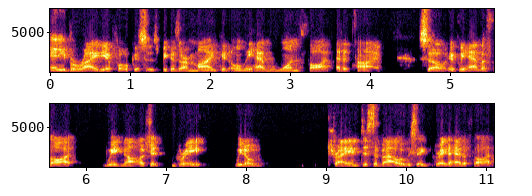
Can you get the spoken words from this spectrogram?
any variety of focuses because our mind can only have one thought at a time. So if we have a thought, we acknowledge it, great. We don't try and disavow it. We say, great, I had a thought.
